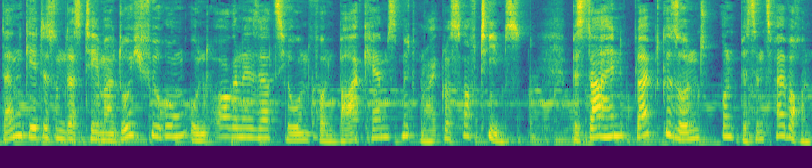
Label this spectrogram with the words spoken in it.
Dann geht es um das Thema Durchführung und Organisation von Barcamps mit Microsoft Teams. Bis dahin bleibt gesund und bis in zwei Wochen.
